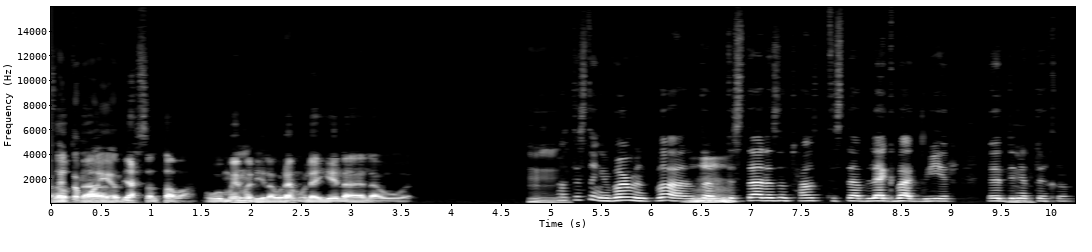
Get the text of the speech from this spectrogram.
حتة معينة. آه بيحصل طبعا. و memory لو RAM قليلة لو testing environment بقى. انت بت test ها لازم تحاول ت test ها بلاك بقى كبير. الدنيا بتخرب.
